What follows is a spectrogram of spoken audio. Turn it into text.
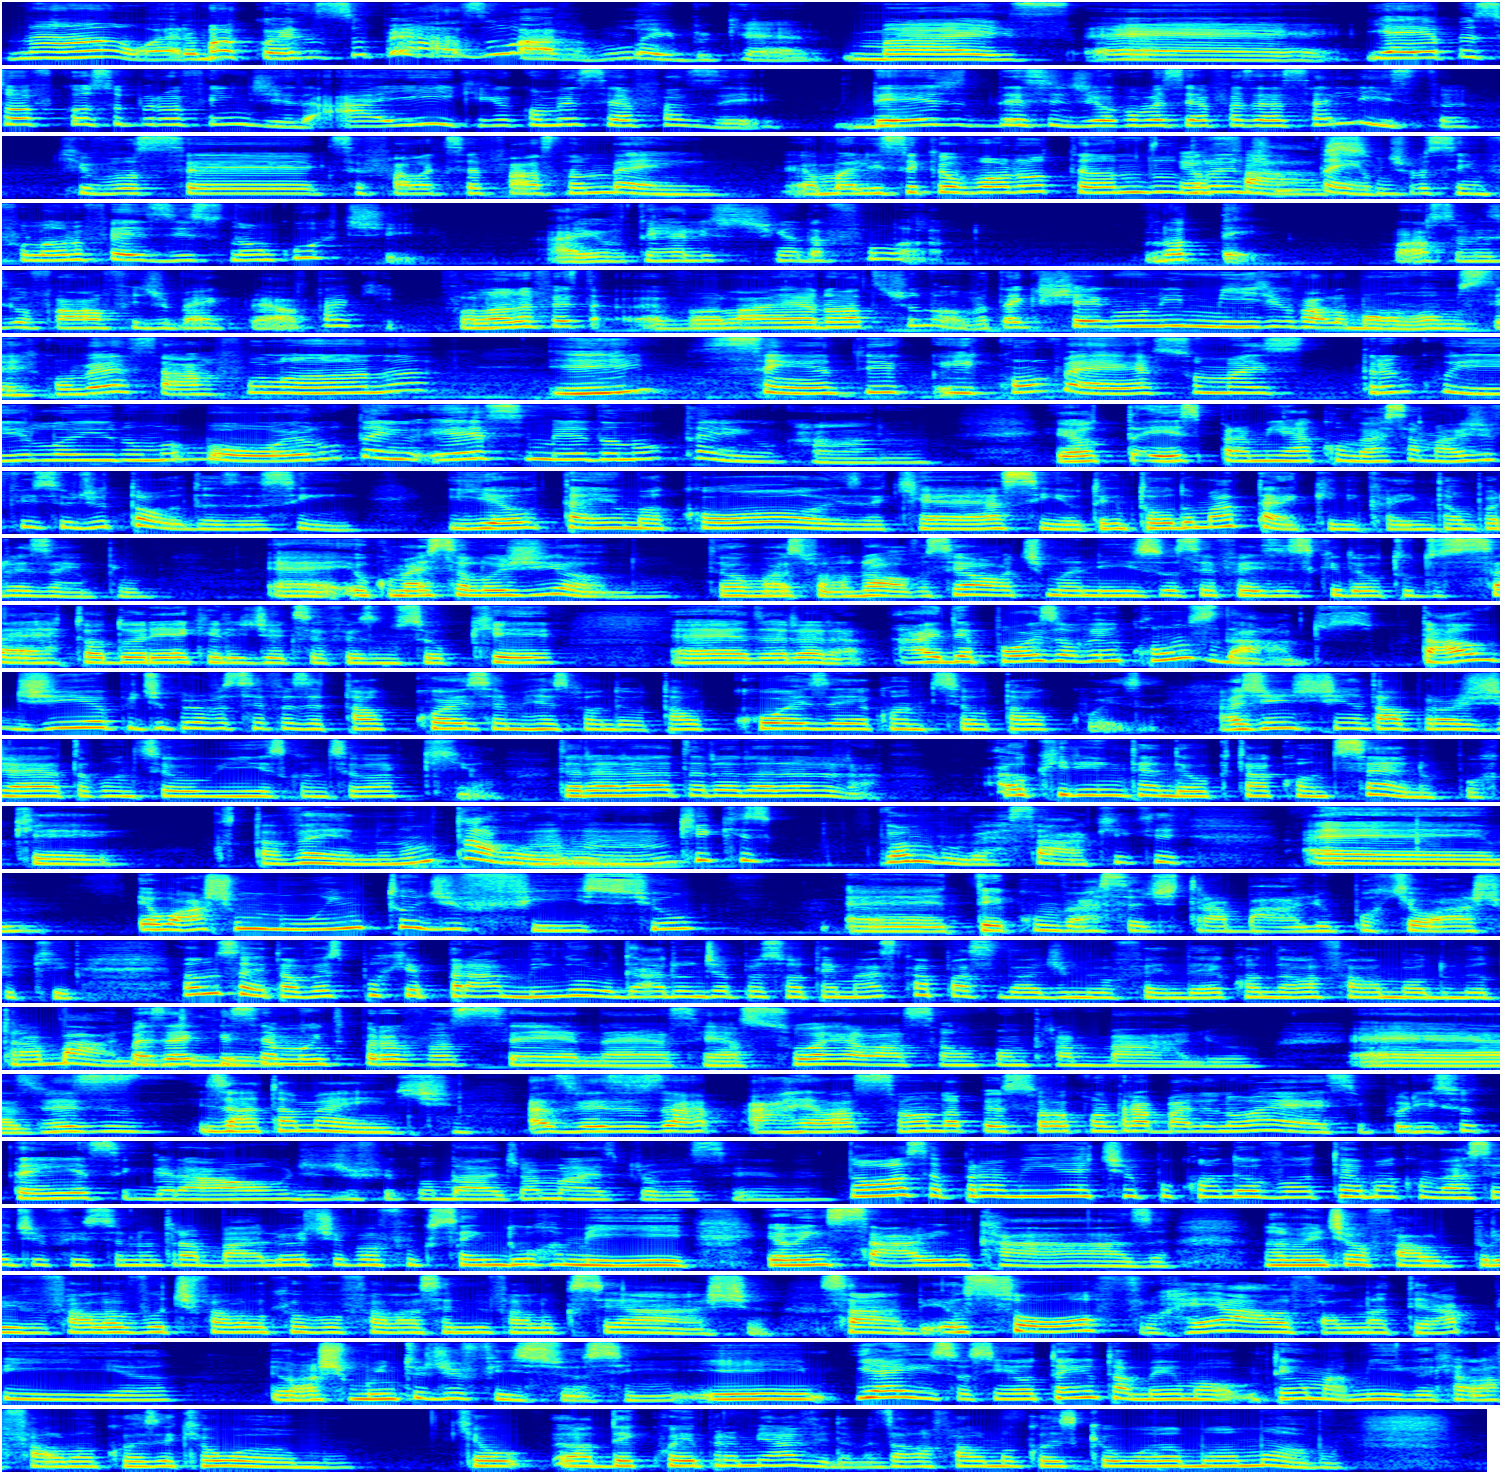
Não, era uma coisa super razoável, não lembro o que era. Mas. É... E aí a pessoa ficou super ofendida. Aí, o que, que eu comecei a fazer? Desde esse dia eu comecei a fazer essa lista. Que você, que você fala que você faz também. É uma lista que eu vou anotando durante um tempo. Tipo assim, fulano fez isso, não curti. Aí eu tenho a listinha da fulano. Notei. Próxima vez que eu falar o feedback pra ela, tá aqui. Fulana fez. Eu vou lá e anoto de novo. Até que chega um limite que eu falo, bom, vamos ter que conversar, Fulana. E sento e, e converso, mas tranquila e numa boa. Eu não tenho. Esse medo eu não tenho, cara. Eu, esse para mim é a conversa mais difícil de todas, assim. E eu tenho uma coisa que é assim, eu tenho toda uma técnica. Então, por exemplo, é, eu começo elogiando. Então eu começo falando, ó, oh, você é ótima nisso, você fez isso que deu tudo certo, adorei aquele dia que você fez não sei o quê. É, darará. Aí depois eu venho com os dados. Tal dia eu pedi para você fazer tal coisa, você me respondeu tal coisa e aconteceu tal coisa. A gente tinha tal projeto, aconteceu isso, aconteceu aquilo. Tarará, tarará. Eu queria entender o que tá acontecendo, porque, tá vendo? Não tá rolando. Uhum. Que que, vamos conversar? Que que, é, eu acho muito difícil é, ter conversa de trabalho, porque eu acho que. Eu não sei, talvez porque para mim o lugar onde a pessoa tem mais capacidade de me ofender é quando ela fala mal do meu trabalho. Mas entendeu? é que isso é muito para você, né? Assim, a sua relação com o trabalho. É, às vezes. Exatamente. Às vezes a, a relação da pessoa com o trabalho não é essa, e por isso tem esse grau de dificuldade a mais para você, né? Nossa, para mim é tipo quando eu vou ter uma conversa difícil no trabalho, eu tipo, eu fico sem dormir, eu ensaio em casa. Normalmente eu falo pro Ivo, falo, eu vou te falar o que eu vou falar, você me fala o que você acha sabe? Eu sofro, real, eu falo na terapia. Eu acho muito difícil, assim. E, e é isso, assim, eu tenho também uma, tenho uma amiga que ela fala uma coisa que eu amo. Que eu, eu adequei pra minha vida, mas ela fala uma coisa que eu amo, amo, amo.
